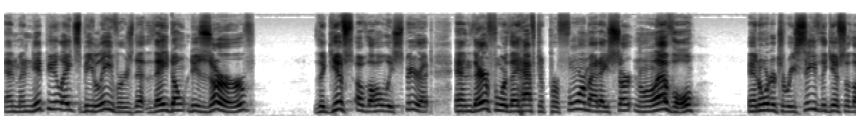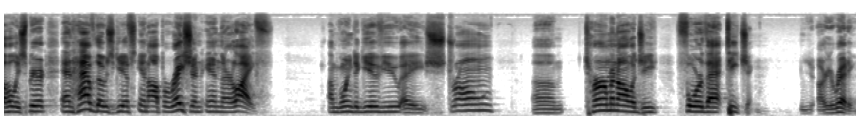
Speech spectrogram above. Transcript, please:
and manipulates believers that they don't deserve the gifts of the Holy Spirit, and therefore they have to perform at a certain level in order to receive the gifts of the Holy Spirit and have those gifts in operation in their life. I'm going to give you a strong um, terminology for that teaching. Are you ready?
